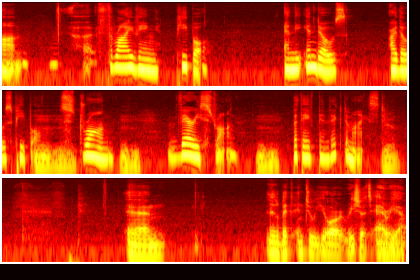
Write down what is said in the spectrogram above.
um, uh, thriving people. And the Indos are those people Mhm. strong, hmm very strong, hmm but they've been victimized. Yeah. Um, little bit into your research area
